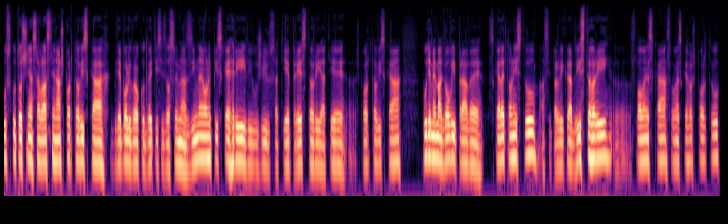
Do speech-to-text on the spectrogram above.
uskutočnia sa vlastne na športoviskách, kde boli v roku 2018 zimné olympijské hry, využijú sa tie priestory a tie športoviská. Budeme mať vo výprave skeletonistu, asi prvýkrát v histórii e, Slovenska, slovenského športu.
